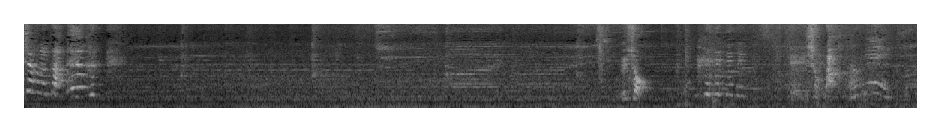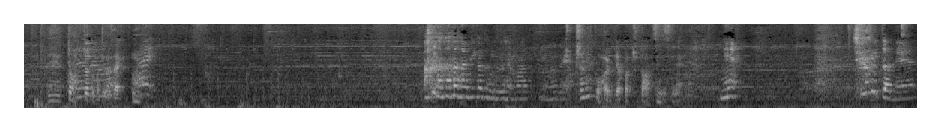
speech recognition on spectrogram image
丈夫だよいしょ。よいしょ。えー、っとちょっと待ってください。ーはい。ありがとうございます。すいません。直射日光入るとやっぱちょっと暑いんですね。ね。ちょっとね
